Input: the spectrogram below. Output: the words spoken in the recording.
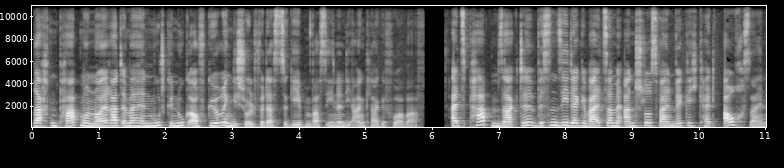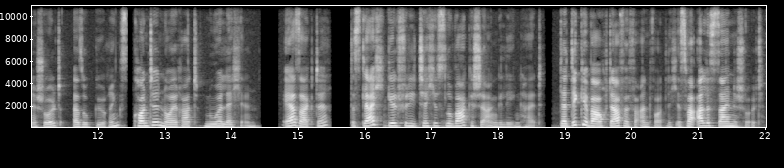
brachten Papen und Neurath immerhin Mut genug auf, Göring die Schuld für das zu geben, was ihnen die Anklage vorwarf. Als Papen sagte, wissen Sie, der gewaltsame Anschluss war in Wirklichkeit auch seine Schuld, also Görings, konnte Neurath nur lächeln. Er sagte, das gleiche gilt für die tschechoslowakische Angelegenheit. Der Dicke war auch dafür verantwortlich, es war alles seine Schuld.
